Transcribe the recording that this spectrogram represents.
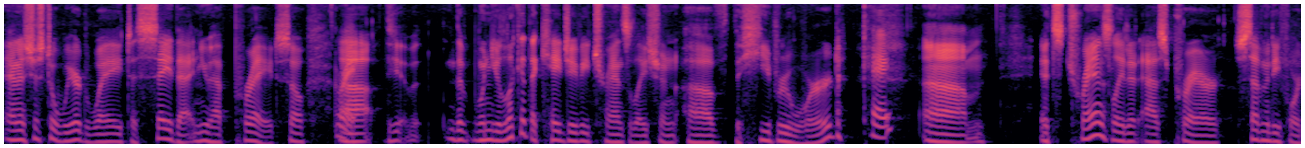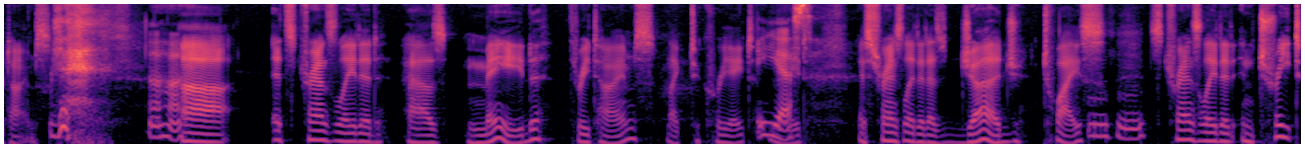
and it's just a weird way to say that, and you have prayed. So, Right. uh, the, the when you look at the KJV translation of the Hebrew word, Okay. um, it's translated as prayer seventy-four times. Yeah. Uh huh. Uh, it's translated as made three times, like to create. made. Yes. It's translated as judge twice. Mm-hmm. It's translated entreat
